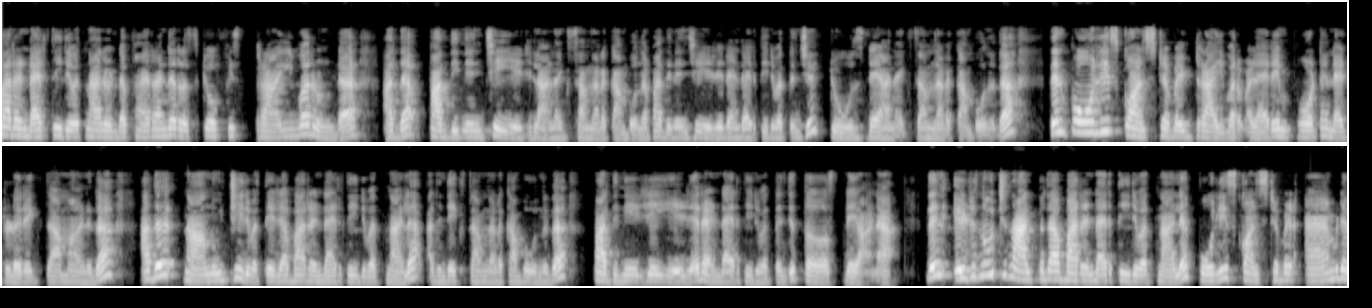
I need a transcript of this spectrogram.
ബാർ രണ്ടായിരത്തി ഇരുപത്തിനാലുണ്ട് fire and rescue office driver ഉണ്ട്. അത് പതിനഞ്ച് ഏഴിലാണ് എക്സാം നടക്കാൻ പോകുന്നത്. പതിനഞ്ച് ഏഴ് രണ്ടായിരത്തി ഇരുപത്തി ട്യൂസ്ഡേ ആണ് എക്സാം നടക്കാൻ പോകുന്നത്. ദെൻ പോലീസ് കോൺസ്റ്റബിൾ ഡ്രൈവർ വളരെ ഇമ്പോർട്ടന്റ് ആയിട്ടുള്ള ഒരു എക്സാം ആണിത്. അത് നാനൂറ്റി ഇരുപത്തി ഏഴ് ബാർ രണ്ടായിരത്തി ഇരുപത്തിനാല് അതിന്റെ എക്സാം നടക്കാൻ പോകുന്നത് പതിനേഴ് ഏഴ് രണ്ടായിരത്തി ഇരുപത്തി അഞ്ച് തേഴ്സ്ഡേ ആണ്. ദെൻ എഴുന്നൂറ്റി നാൽപ്പത് ബാർ രണ്ടായിരത്തി ഇരുപത്തിനാല് പോലീസ് കോൺസ്റ്റബിൾ ആംഡ്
